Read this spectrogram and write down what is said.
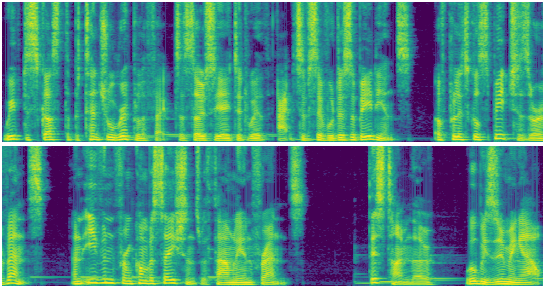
we've discussed the potential ripple effects associated with acts of civil disobedience, of political speeches or events, and even from conversations with family and friends. This time, though, we'll be zooming out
